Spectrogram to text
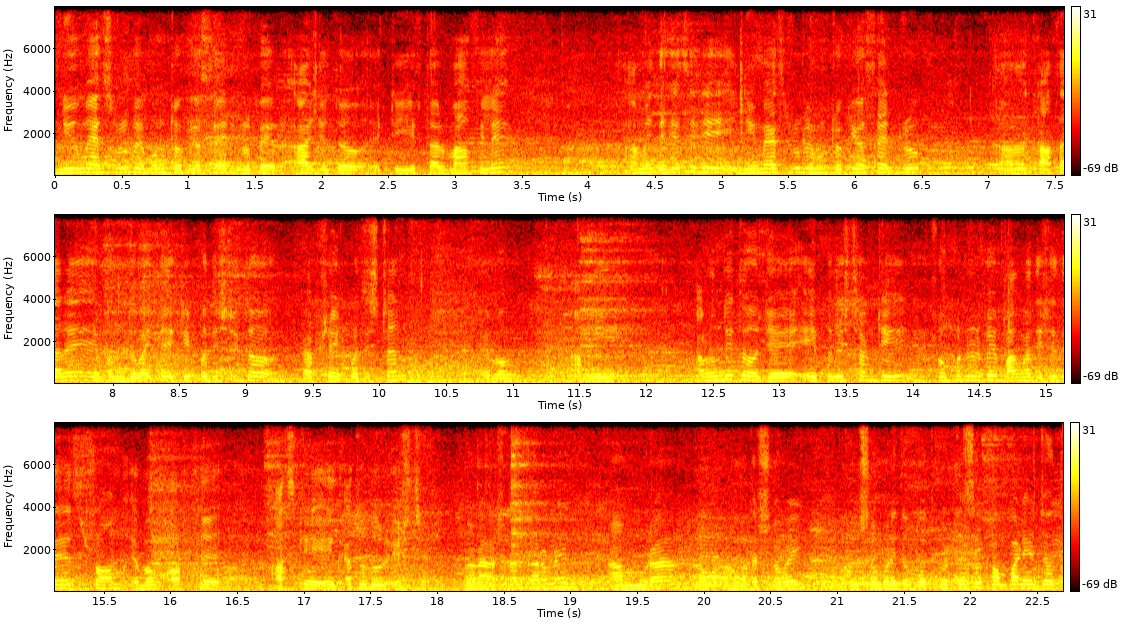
New max group এবং টোকিও সাইড গ্রুপের আয়োজিত একটি ইফতার মাহফিলে আমি দেখেছি যে নিউ ম্যাক্স গ্রুপ এবং টোকিও সাইড গ্রুপ কাতারে এবং দুবাইতে একটি প্রতিষ্ঠিত ব্যবসায়িক প্রতিষ্ঠান এবং আমি আনন্দিত যে এই প্রতিষ্ঠানটি সম্পূর্ণরূপে বাংলাদেশিদের শ্রম এবং অর্থে আজকে এত দূর এসছে। আপনারা আসার কারণে আমরা আমাদের সবাই সম্মানিত বোধ করতেছি। কোম্পানির যত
